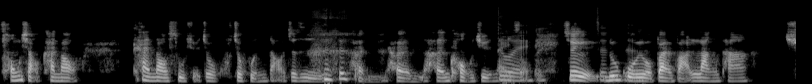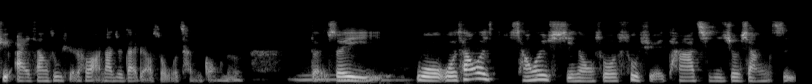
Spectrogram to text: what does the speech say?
从小看到看到数学就就昏倒，就是很 很很恐惧那一种。所以如果有办法让他。去爱上数学的话，那就代表说我成功了。对，所以我我常会常会形容说，数学它其实就像是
